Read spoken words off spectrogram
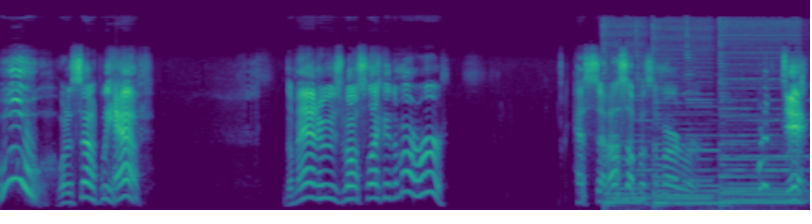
Woo! What a setup we have! The man who's most likely the murderer has set us up as the murderer. What a dick!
